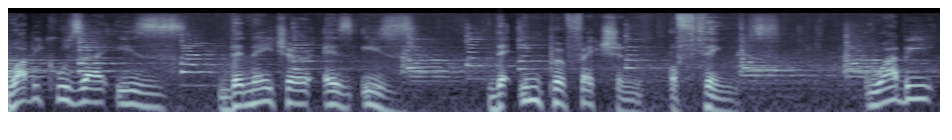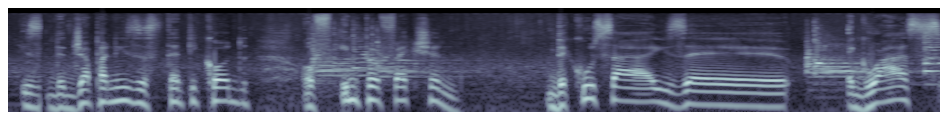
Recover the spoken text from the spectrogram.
Wabi kusa is the nature as is, the imperfection of things. Wabi is the Japanese aesthetic code of imperfection. The kusa is a, a grass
